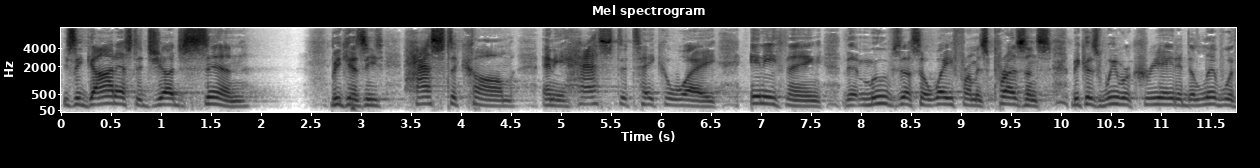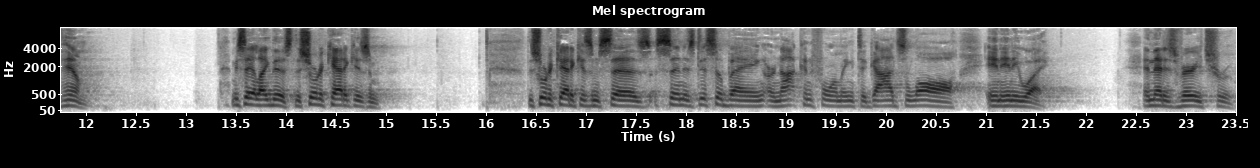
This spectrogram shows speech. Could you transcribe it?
You see, God has to judge sin because he has to come and he has to take away anything that moves us away from his presence because we were created to live with him. Let me say it like this the Shorter Catechism. The Shorter Catechism says sin is disobeying or not conforming to God's law in any way. And that is very true.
